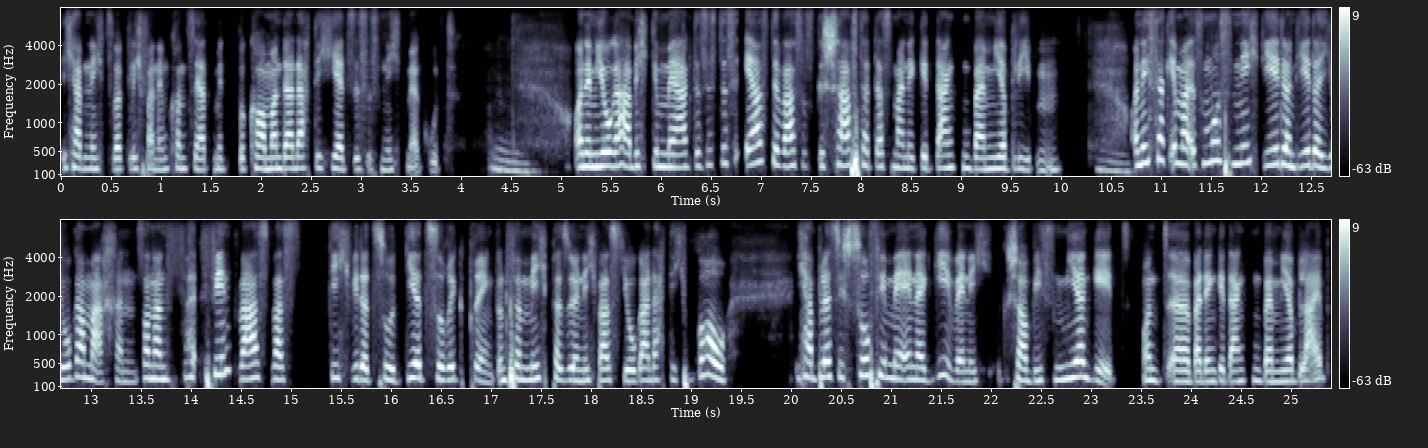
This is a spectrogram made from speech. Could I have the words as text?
Ich habe nichts wirklich von dem Konzert mitbekommen. Und da dachte ich, jetzt ist es nicht mehr gut. Mhm. Und im Yoga habe ich gemerkt, das ist das Erste, was es geschafft hat, dass meine Gedanken bei mir blieben. Mhm. Und ich sage immer, es muss nicht jede und jeder Yoga machen, sondern find was, was dich wieder zu dir zurückbringt. Und für mich persönlich war es Yoga. Da dachte ich, wow, ich habe plötzlich so viel mehr Energie, wenn ich schaue, wie es mir geht und äh, bei den Gedanken bei mir bleibe.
